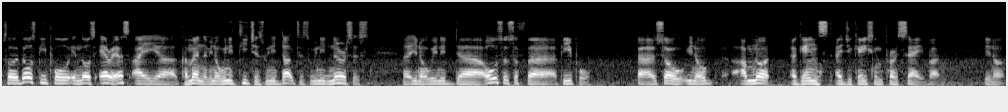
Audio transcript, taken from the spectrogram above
so those people in those areas, I uh, commend them. You know, we need teachers, we need doctors, we need nurses. Uh, you know, we need uh, all sorts of uh, people. So you know, I'm not against education per se, but you know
